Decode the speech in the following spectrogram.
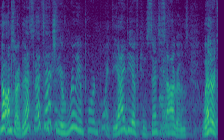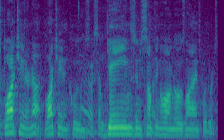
No, I'm sorry, but that's, that's actually a really important point. The idea of consensus algorithms, whether it's blockchain or not, blockchain includes games and something along those lines, whether it's,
